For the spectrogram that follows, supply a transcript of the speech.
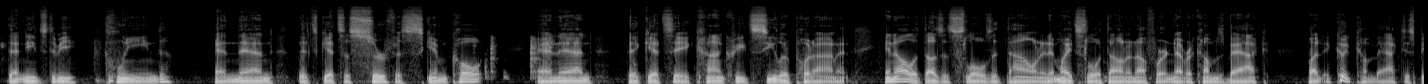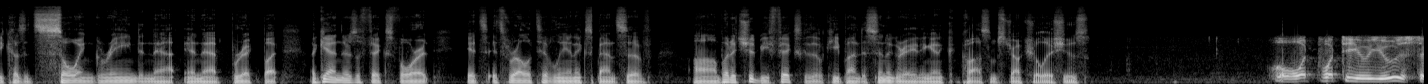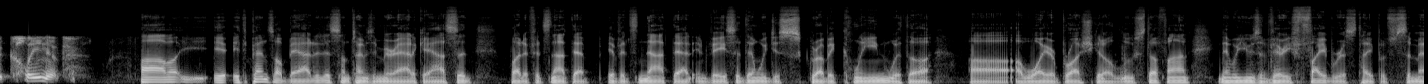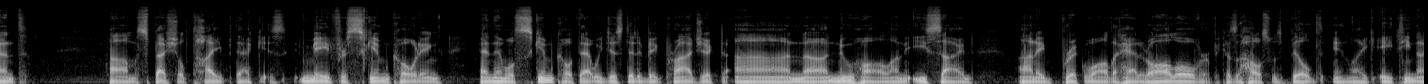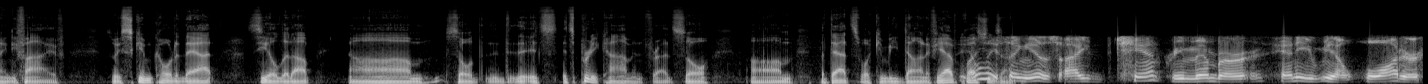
that needs to be cleaned, and then it gets a surface skim coat, and then that gets a concrete sealer put on it. And all it does is slows it down, and it might slow it down enough where it never comes back. But it could come back just because it's so ingrained in that in that brick. But again, there's a fix for it. It's it's relatively inexpensive, uh, but it should be fixed because it'll keep on disintegrating and it could cause some structural issues. Well, what what do you use to clean it? Um, it, it, depends how bad it is. Sometimes a muriatic acid, but if it's not that if it's not that invasive, then we just scrub it clean with a uh, a wire brush, get all loose stuff on, and then we use a very fibrous type of cement, um, a special type that is made for skim coating, and then we'll skim coat that. We just did a big project on uh, Newhall on the east side on a brick wall that had it all over because the house was built in like 1895. So we skim coated that, sealed it up. Um, so th- th- it's it's pretty common, Fred. So, um, but that's what can be done. If you have questions, the only thing is I can't remember any you know water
